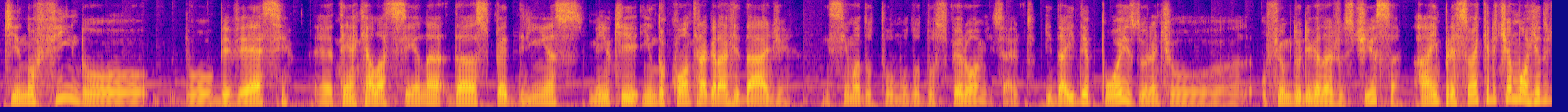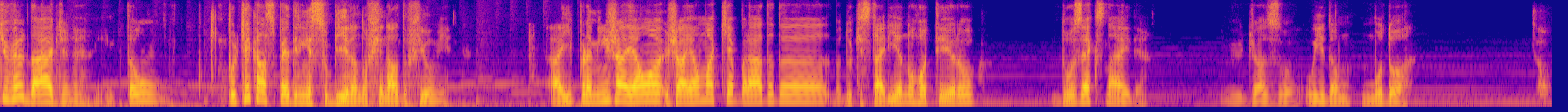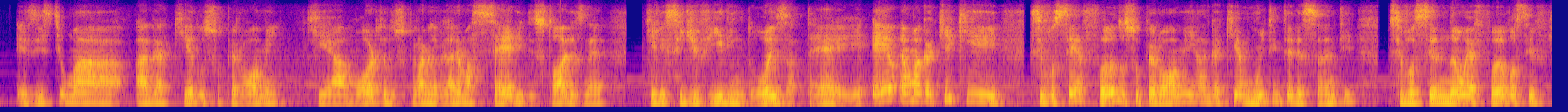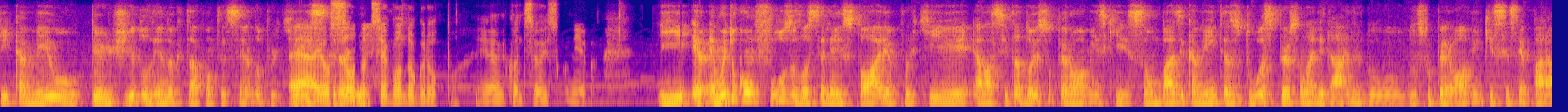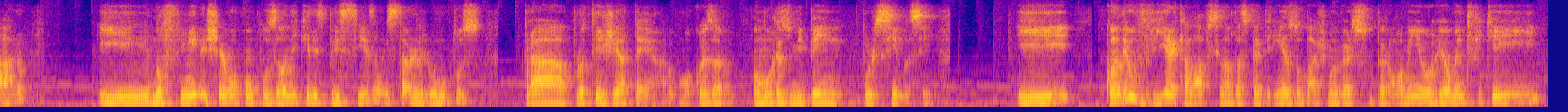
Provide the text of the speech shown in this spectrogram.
Que no fim do, do BVS, é, tem aquela cena das pedrinhas meio que indo contra a gravidade em cima do túmulo do super-homem, certo? E daí depois, durante o, o filme do Liga da Justiça, a impressão é que ele tinha morrido de verdade, né? Então, por que aquelas pedrinhas subiram no final do filme? Aí para mim já é, uma, já é uma quebrada da, do que estaria no roteiro do Zack Snyder. O Joss Whedon mudou. Então, existe uma HQ do Super-Homem, que é a morte do Super-Homem, na verdade é uma série de histórias, né? Que ele se divide em dois até. É, é uma HQ que, se você é fã do Super-Homem, a HQ é muito interessante. Se você não é fã, você fica meio perdido lendo o que está acontecendo, porque é, é eu sou do segundo grupo. É, aconteceu isso comigo. E é, é, muito confuso você ler a história, porque ela cita dois super-homens que são basicamente as duas personalidades do, do super-homem que se separaram. E no fim eles chegam à conclusão de que eles precisam estar juntos para proteger a Terra. Alguma coisa, vamos resumir bem por cima, assim. E quando eu vi aquela cena das pedrinhas do Batman vs Super-Homem, eu realmente fiquei.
